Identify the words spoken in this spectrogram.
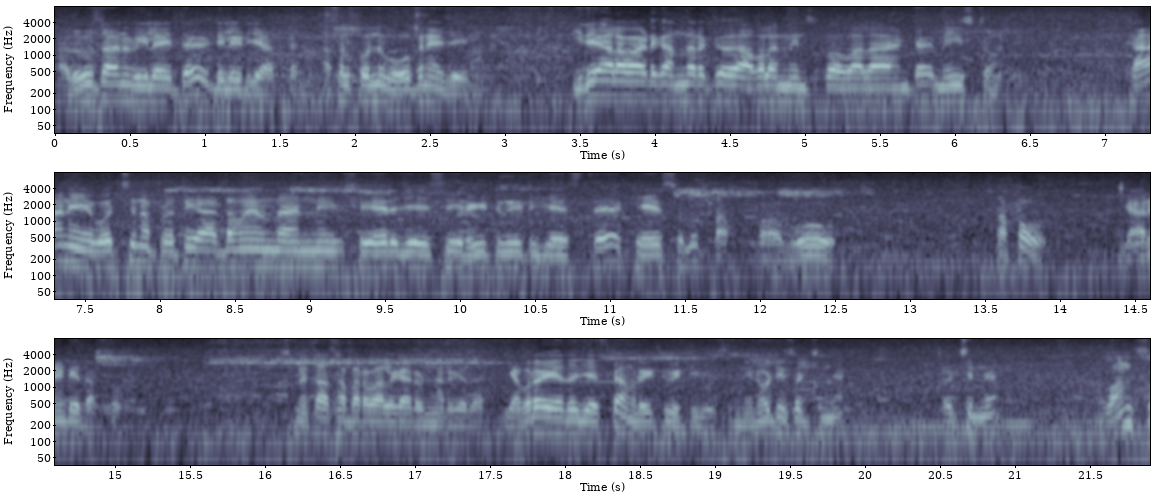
చదువుతాను వీలైతే డిలీట్ చేస్తాను. అసలు కొన్ని ఓపెనే చేయను. ఇదే అలవాటుగా అందరికి అవలంబించుకోవాలా అంటే మీ ఇష్టం కానీ వచ్చిన ప్రతి అడ్డమైన దాన్ని షేర్ చేసి రీట్వీట్ చేస్తే కేసులు తప్పవు. తప్పవు. గ్యారంటీ తప్పవు. స్మితా సబర్వాల్ గారు ఉన్నారు కదా ఎవరో ఏదో చేస్తే ఆమె రీట్వీట్ చేసింది. నోటీస్ వచ్చిందా? వచ్చిందా? వన్స్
